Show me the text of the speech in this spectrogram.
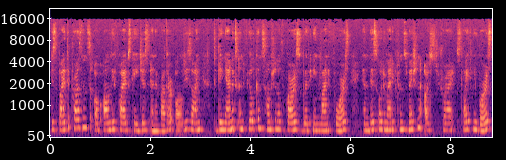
Despite the presence of only five stages and a rather old design, the dynamics and fuel consumption of cars with inline fours and this automatic transmission are slightly worse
